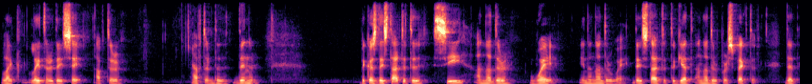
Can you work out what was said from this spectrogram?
like later they say after after the dinner because they started to see another way in another way. They started to get another perspective that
